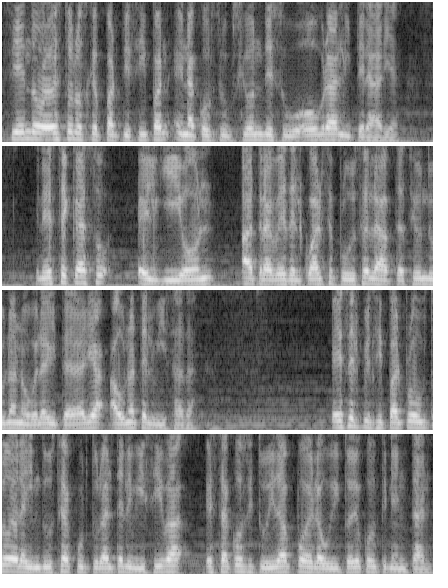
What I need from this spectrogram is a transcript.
siendo estos los que participan en la construcción de su obra literaria. En este caso, el guion, a través del cual se produce la adaptación de una novela literaria a una televisada. Es el principal producto de la industria cultural televisiva está constituida por el Auditorio Continental,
